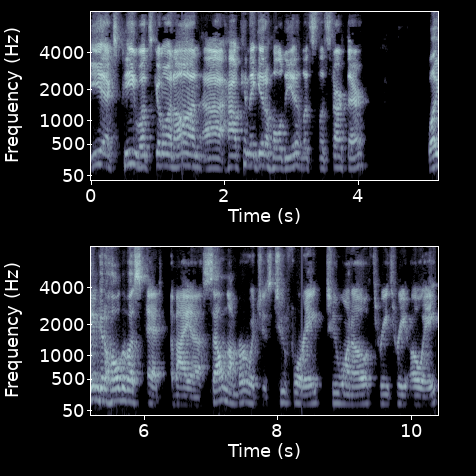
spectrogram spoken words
"EXP, what's going on? Uh, how can they get a hold of you?" Let's let's start there. Well, you can get a hold of us at my uh, cell number, which is 248-210-3308,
